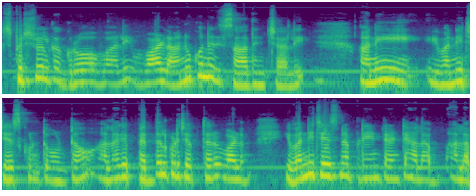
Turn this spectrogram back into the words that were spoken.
స్పిరిచువల్గా గ్రో అవ్వాలి వాళ్ళు అనుకున్నది సాధించాలి అని ఇవన్నీ చేసుకుంటూ ఉంటాం. అలాగే పెద్దలు కూడా చెప్తారు వాళ్ళు ఇవన్నీ చేసినప్పుడు ఏంటంటే అలా అలా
